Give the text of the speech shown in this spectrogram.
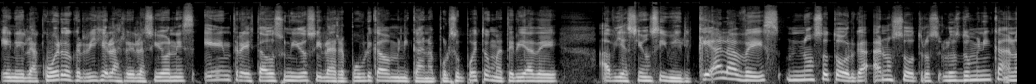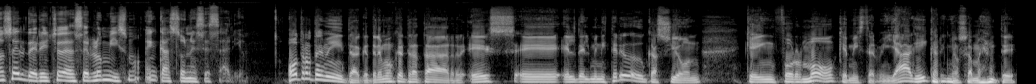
en el acuerdo que rige las relaciones entre Estados Unidos y la República Dominicana, por supuesto en materia de aviación civil, que a la vez nos otorga a nosotros los dominicanos el derecho de hacer lo mismo en caso necesario. Otro temita que tenemos que tratar es eh, el del Ministerio de Educación que informó que Mr. Miyagi, cariñosamente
